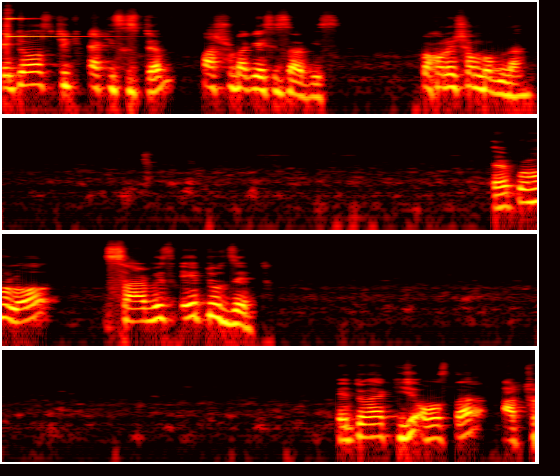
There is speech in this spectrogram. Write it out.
এটাও ঠিক একই সিস্টেম পাঁচশো টাকা এসি সার্ভিস। কখনোই সম্ভব না। এরপর হলো সার্ভিস এ টু জেড এটা একই অবস্থা, আটশো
